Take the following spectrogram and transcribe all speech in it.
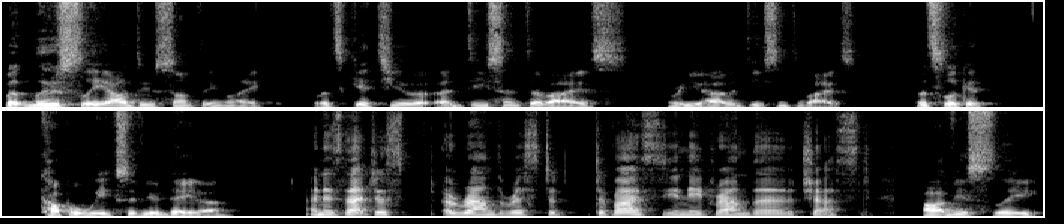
But loosely, I'll do something like let's get you a decent device or you have a decent device. Let's look at a couple weeks of your data. And is that just around the wrist device you need around the chest? Obviously,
